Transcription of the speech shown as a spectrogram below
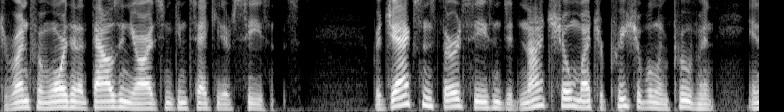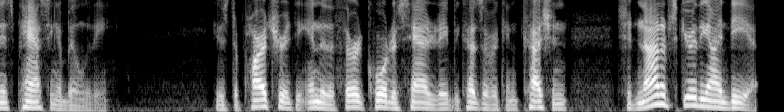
to run for more than a 1,000 yards in consecutive seasons. But Jackson's third season did not show much appreciable improvement in his passing ability. His departure at the end of the third quarter Saturday because of a concussion should not obscure the idea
